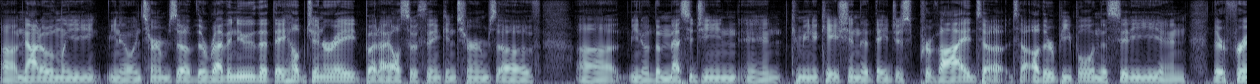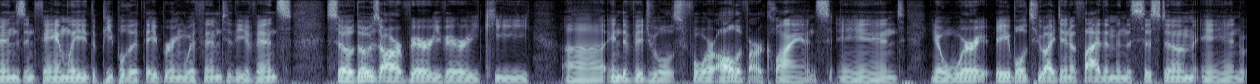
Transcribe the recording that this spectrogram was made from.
um, not only you know in terms of the revenue that they help generate, but I also think in terms of uh, you know the messaging and communication that they just provide to, to other people in the city and their friends and family, the people that they bring with them to the events. So those are very very key uh, individuals for all of our clients, and you know we're able to identify them in the system. And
